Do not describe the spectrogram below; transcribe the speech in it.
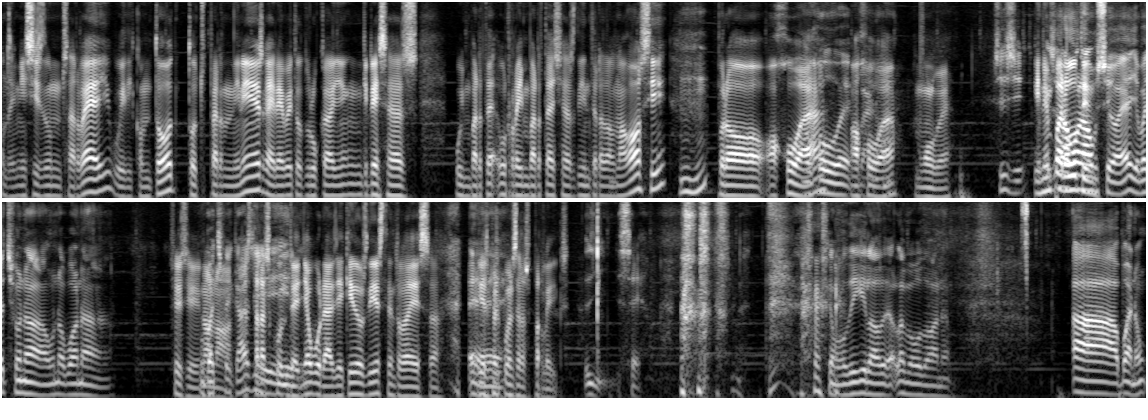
els inicis d'un servei, vull dir, com tot, tots perden diners, gairebé tot el que ingresses ho, inverte ho reinverteixes dintre del negoci, Mm -hmm. però ojo, eh? Ojo, eh? Ojo, Bueno. eh? Molt bé. Sí, sí. I anem és per una bona últim. opció, eh? Jo vaig fer una, una bona... Sí, sí, Ho no, no, cas estaràs i- content, ja ho veuràs, i aquí dos dies tens la S, eh... i després començaràs per l'X. Sí. que m'ho digui la, la meva dona. Uh, bueno,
